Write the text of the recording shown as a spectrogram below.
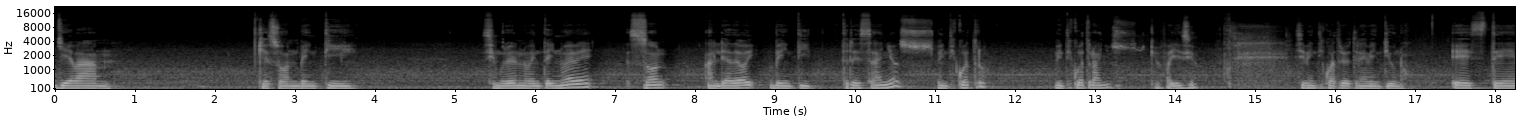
Lleva que son 20 si murió en el 99 son al día de hoy 23 23 años, 24, 24 años que falleció. Sí, 24, yo tenía 21. Este,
